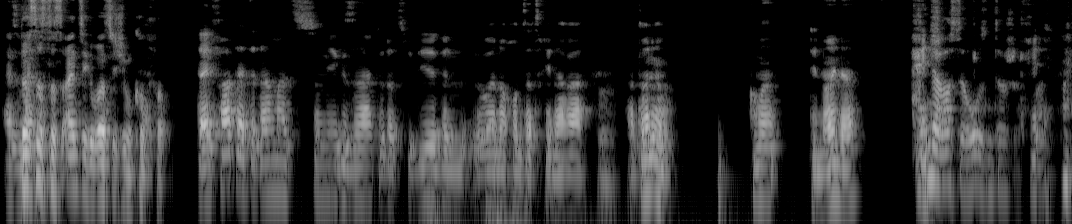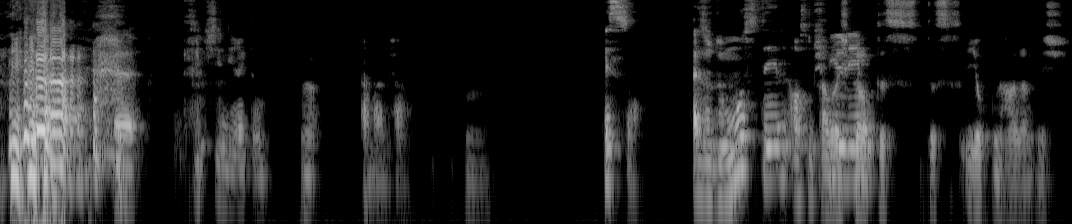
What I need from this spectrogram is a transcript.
Also Das ist das Einzige, was ich im Kopf habe. Dein Vater hätte damals zu mir gesagt oder zu dir, wenn er noch unser Trainer war, Hm. Antonio, guck mal, der Neuner, Hände aus der Hosentasche. äh, kriegst ihn direkt um. Ja. Am Anfang. Hm. Ist so. Also du musst den aus dem Spiel Aber ich glaube, das, das juckt ein Haaland nicht.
